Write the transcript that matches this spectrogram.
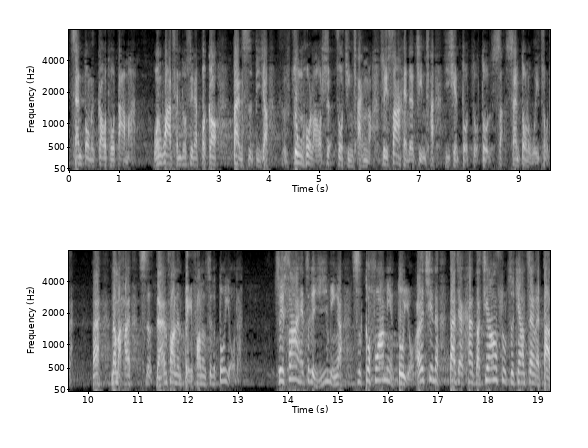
山东人高头大马，文化程度虽然不高，办事比较忠厚老实，做警察很好。所以上海的警察以前都都都是山山东人为主的，哎，那么还是南方人、北方人这个都有的。所以上海这个移民啊，是各方面都有，而且呢，大家看到江苏、浙江占了大，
